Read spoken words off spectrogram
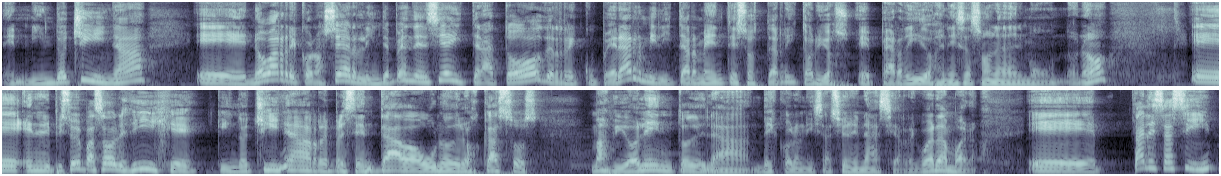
en, Indochina, eh, no va a reconocer la independencia y trató de recuperar militarmente esos territorios perdidos en esa zona del mundo, ¿no? En el episodio pasado les dije que Indochina representaba uno de los casos más violentos de la descolonización en Asia, ¿recuerdan? Bueno, tal es así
